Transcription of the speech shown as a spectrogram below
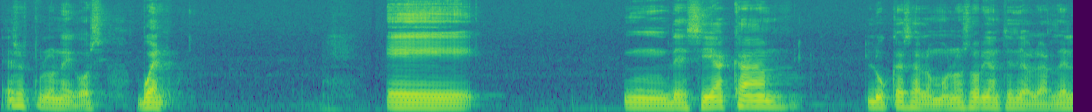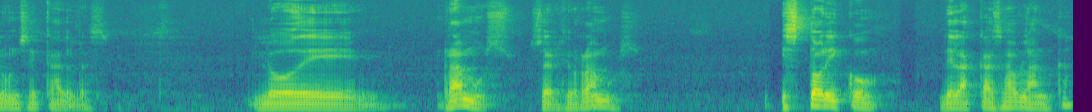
Eso es puro negocio. Bueno, eh, mm, decía acá Lucas Salomón Osorio antes de hablar del Once Caldas, lo de Ramos, Sergio Ramos, histórico de la Casa Blanca,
